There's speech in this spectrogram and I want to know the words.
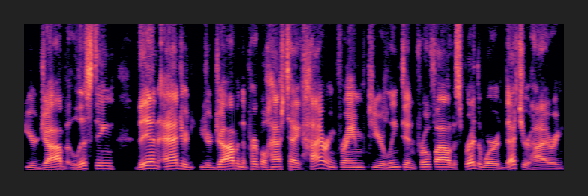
your job listing, then add your, your job in the purple hashtag hiring frame to your LinkedIn profile to spread the word that you're hiring.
